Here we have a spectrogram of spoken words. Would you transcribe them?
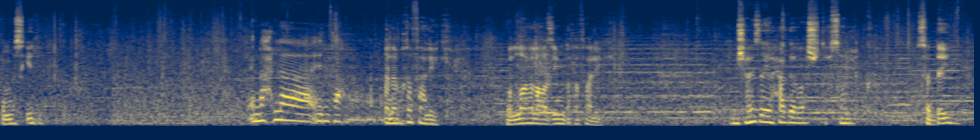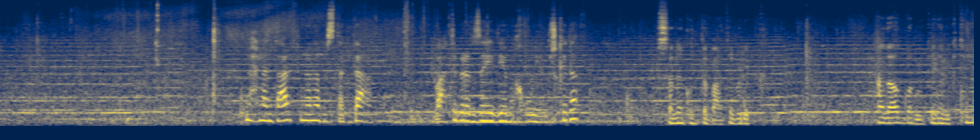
كان ماسك إيدك. يا نحلة أنت أنا بخاف عليكي والله العظيم بخاف عليكي مش عايز أي حاجة وحشة تحصل لك. صدقيني نحله انت عارف إن أنا بستجدعك. بعتبرك زي دياب أخويا مش كده؟ بس أنا كنت بعتبرك حاجة أكبر من كده بكتير.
